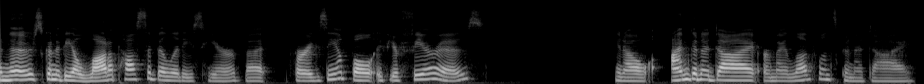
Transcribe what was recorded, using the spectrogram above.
And there's going to be a lot of possibilities here. But for example, if your fear is, you know, I'm going to die or my loved one's going to die,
